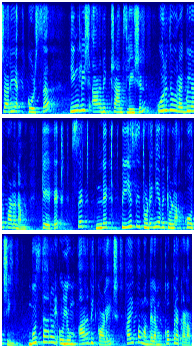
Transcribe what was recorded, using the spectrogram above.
ഷറിയ course English Arabic translation Urdu regular പഠനം KTET set net P S C തുടങ്ങിയവയ്ക്കുള്ള coaching. Busthanul Uloom Arabic college Kaipamangalam Koprakkalam.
